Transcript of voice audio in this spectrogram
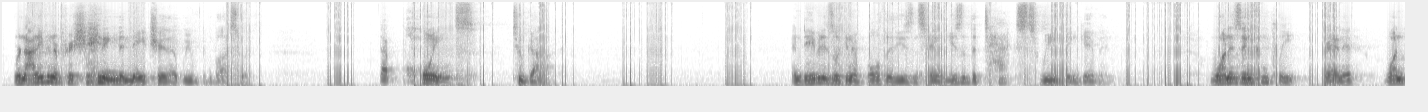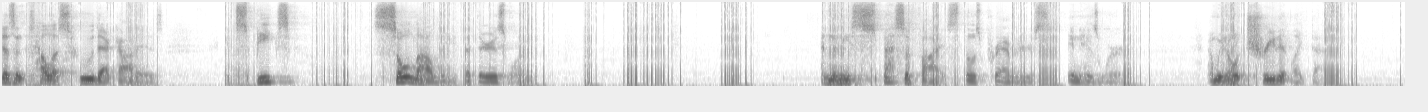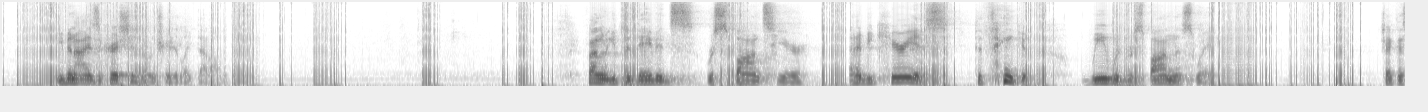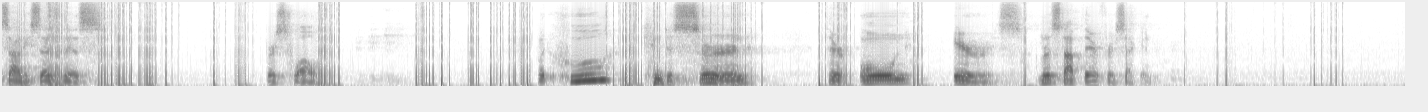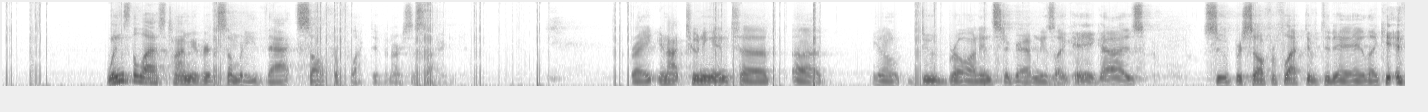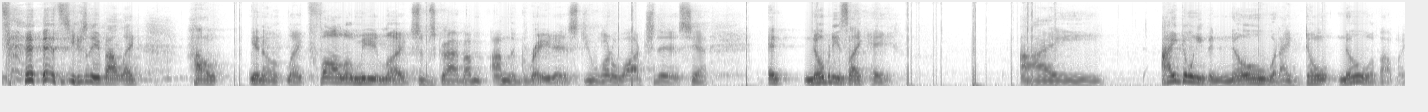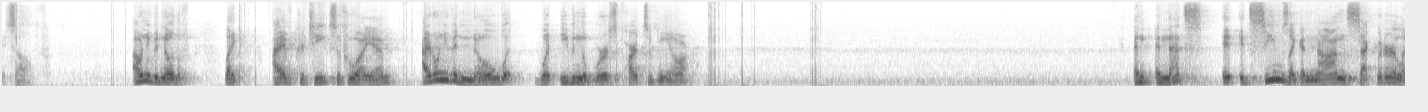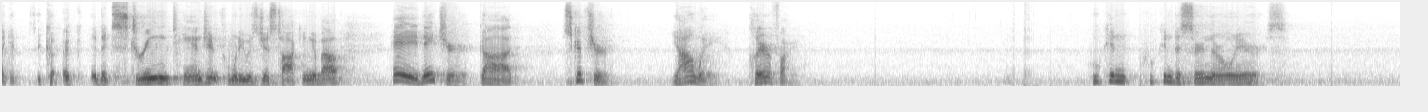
We're not even appreciating the nature that we've been blessed with. That points to God. And David is looking at both of these and saying, these are the texts we've been given. One is incomplete, granted. One doesn't tell us who that God is. It speaks so loudly that there is one. And then he specifies those parameters in his word. And we don't treat it like that. Even I, as a Christian, don't treat it like that all the time. Finally, we get to David's response here. And I'd be curious to think if we would respond this way. Check this out. He says this, verse 12. But who can discern their own errors? I'm going to stop there for a second. When's the last time you heard somebody that self reflective in our society? Right? You're not tuning into, uh, you know, dude bro on Instagram and he's like, hey guys, super self reflective today. Like, it's, it's usually about like how, you know, like, follow me, like, subscribe. I'm, I'm the greatest. You want to watch this. Yeah. And nobody's like, hey, I, I don't even know what I don't know about myself. I don't even know the, like, I have critiques of who I am. I don't even know what, what even the worst parts of me are. And, and that's, it, it seems like a non sequitur, like a, a, an extreme tangent from what he was just talking about. Hey, nature, God, scripture, Yahweh, clarifying. Who can, who can discern their own errors?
